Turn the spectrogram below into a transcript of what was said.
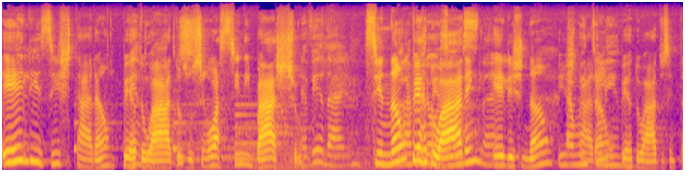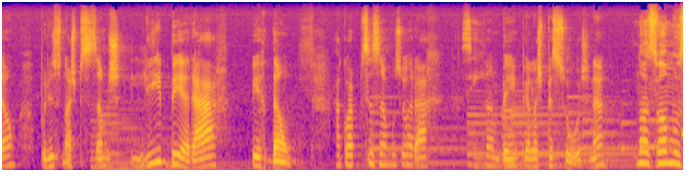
eles estarão perdoados. Perdoados. O Senhor assina embaixo. É verdade. Se não perdoarem, né? eles não É estarão perdoados. Então, por isso nós precisamos liberar perdão. Agora precisamos orar Sim. também pelas pessoas, né? Nós vamos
